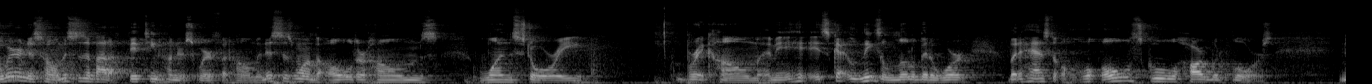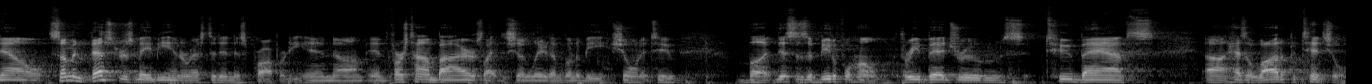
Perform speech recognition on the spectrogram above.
we're in this home. This is about a 1,500 square foot home, and this is one of the older homes one story brick home. I mean, it's got it needs a little bit of work, but it has the old school hardwood floors. Now, some investors may be interested in this property, and um, and first time buyers like this young lady I'm going to be showing it to. But this is a beautiful home, three bedrooms, two baths. Uh, has a lot of potential.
